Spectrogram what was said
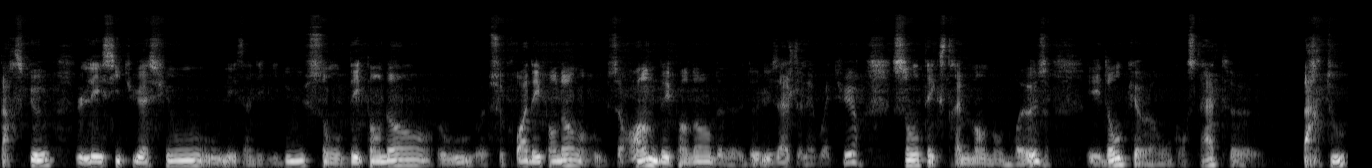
parce que les situations où les individus sont dépendants ou se croient dépendants ou se rendent dépendants de, de l'usage de la voiture sont extrêmement nombreuses, et donc on constate partout,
